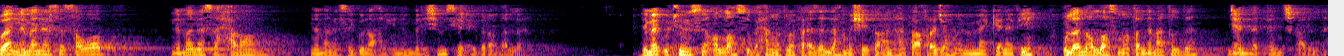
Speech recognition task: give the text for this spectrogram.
Va nima narsa savob nima narsa harom nima narsa gunohligini bilishimiz kerak birodarlar. Demak uchinchisi alloh subhanaa ularni alloh subhana taolo nima qildi? Jannatdan chiqarildi.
